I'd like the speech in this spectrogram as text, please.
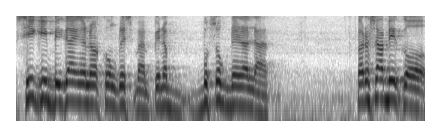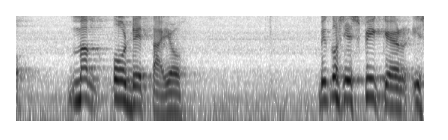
sige bigay ng mga congressman, pinabusog nila lahat. Pero sabi ko, mag-audit tayo. Because the speaker is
